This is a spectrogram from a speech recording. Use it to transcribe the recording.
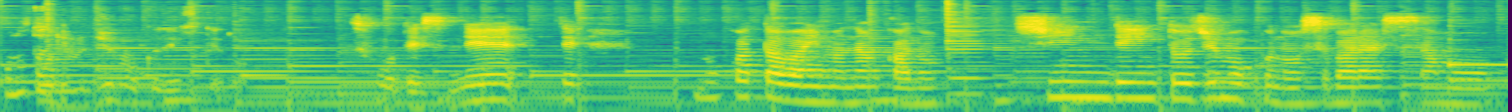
この時の樹木ですけど。そうですね。でこの方は今なんかあの森林と樹木の素晴らしさも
